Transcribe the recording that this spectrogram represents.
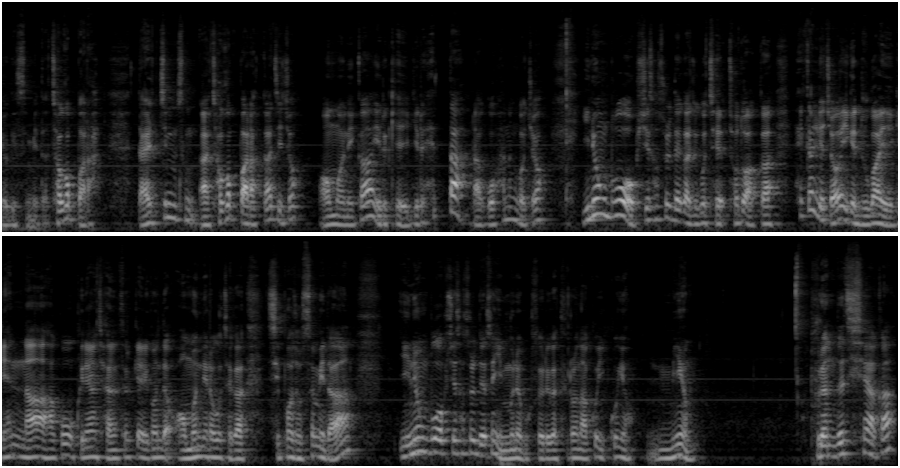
여기 있습니다. 저것 봐라. 날짐승 아 저것 봐라까지죠. 어머니가 이렇게 얘기를 했다라고 하는 거죠. 인용부 없이 서술돼 가지고 제, 저도 아까 헷갈리죠. 이게 누가 얘기했나 하고 그냥 자연스럽게 읽었는데 어머니라고 제가 짚어줬습니다. 인용부 없이 서술돼서 인물의 목소리가 드러나고 있고요. 미음 불현듯 시야가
